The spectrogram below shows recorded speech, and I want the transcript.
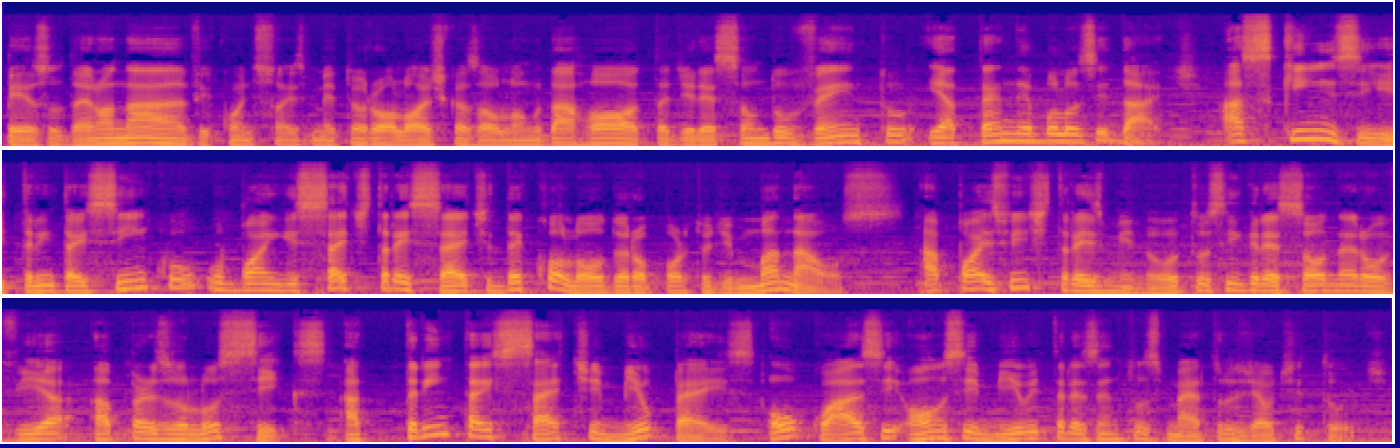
peso da aeronave, condições meteorológicas ao longo da rota, direção do vento e até nebulosidade. Às 15h35, o Boeing 737 decolou do aeroporto de Manaus. Após 23 minutos, ingressou na aerovia Upper Zulu 6, a 37 mil pés, ou quase 11.300 metros de altitude.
